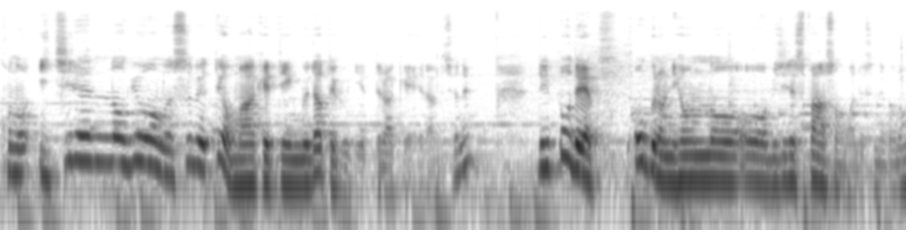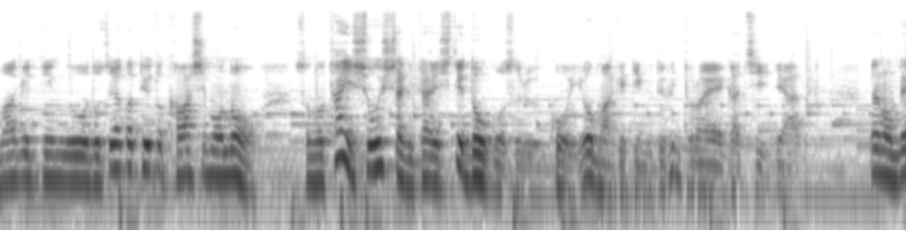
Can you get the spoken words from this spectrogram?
この一連の業務全てをマーケティングだというふうに言ってるわけなんですよね。で一方で多くの日本のビジネスパーソンはですねこのマーケティングをどちらかというと川下のその対消費者に対してどうこうする行為をマーケティングというふうに捉えがちであると。なので、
